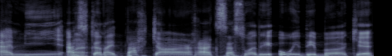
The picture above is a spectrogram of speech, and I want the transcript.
amis, à Ouais. se connaître par cœur, à que ça soit des hauts et des bas, que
